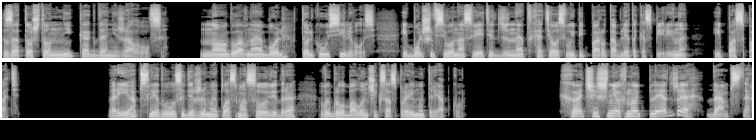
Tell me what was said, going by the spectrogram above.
за то, что он никогда не жаловался. Но головная боль только усиливалась, и больше всего на свете Джанет хотелось выпить пару таблеток аспирина и поспать. Рия обследовала содержимое пластмассового ведра, выбрала баллончик со спреем и тряпку. «Хочешь нюхнуть пледжа, дампстер?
